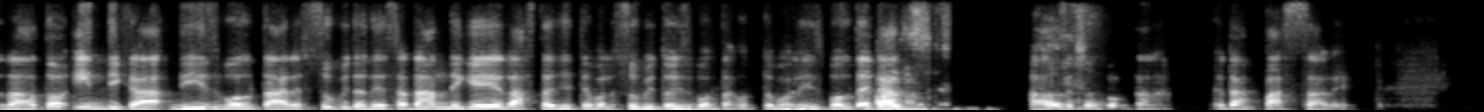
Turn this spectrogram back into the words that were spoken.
significato indica di svoltare subito a destra ডান দিকে রাস্তা যেতে বলে subito svolta করতে বলে। svolta এটা? Falso, svolta না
